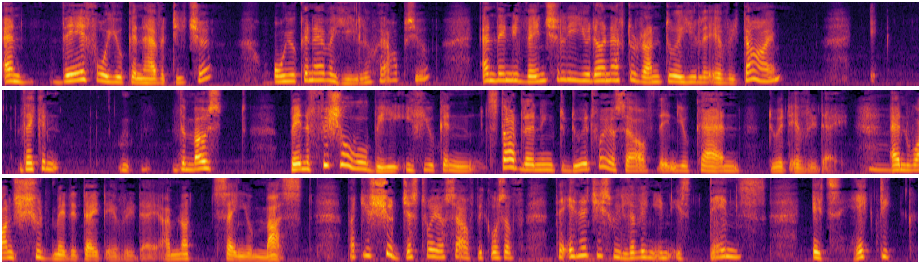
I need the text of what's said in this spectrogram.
And therefore you can have a teacher or you can have a healer who helps you. And then eventually you don't have to run to a healer every time. They can, the most beneficial will be if you can start learning to do it for yourself, then you can do it every day. Hmm. And one should meditate every day. I'm not saying you must, but you should just for yourself because of the energies we're living in is dense, it's hectic,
